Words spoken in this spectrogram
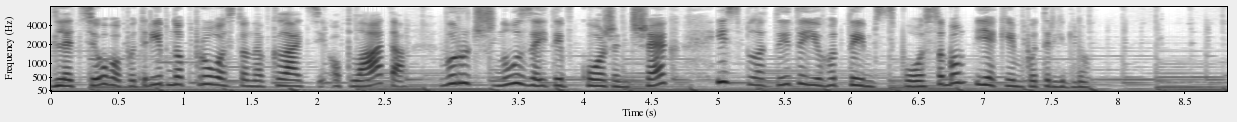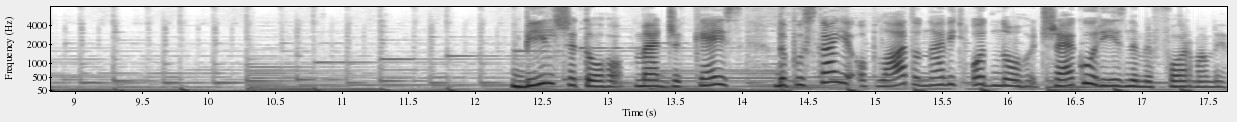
Для цього потрібно просто на вкладці Оплата вручну зайти в кожен чек і сплатити його тим способом, яким потрібно. Більше того, Magic Case допускає оплату навіть одного чеку різними формами.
